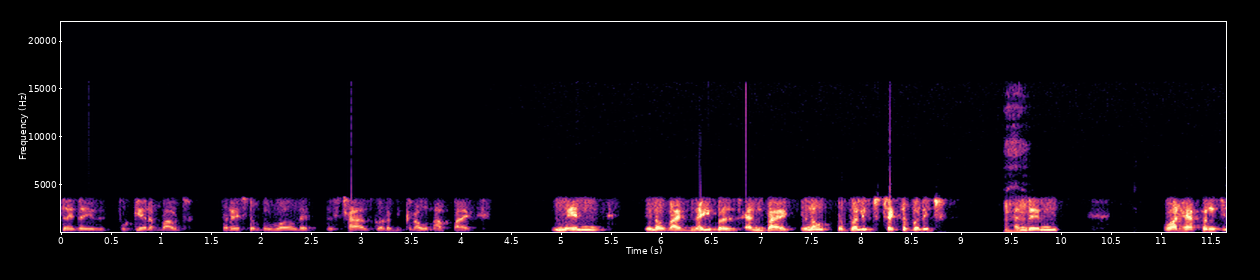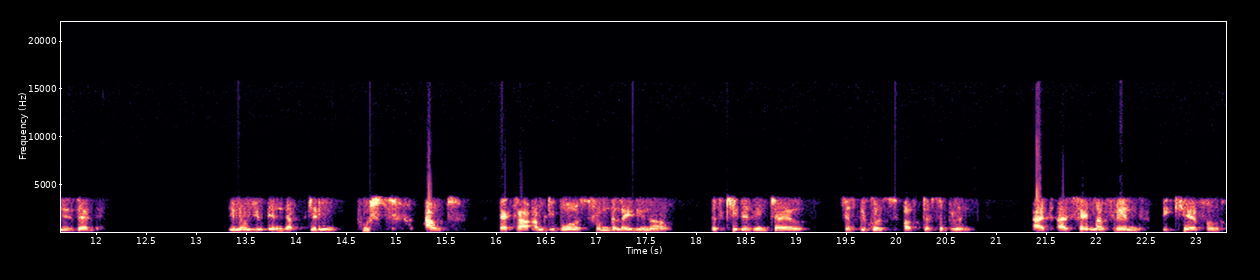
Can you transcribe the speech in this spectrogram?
they they forget about the rest of the world. That this child's got to be grown up by men, you know, by neighbors, and by you know the village takes the village, and then what happens is that you know you end up getting pushed out. That's how I'm divorced from the lady now. This kid is in jail just because of discipline. I, I say, my friend, be careful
